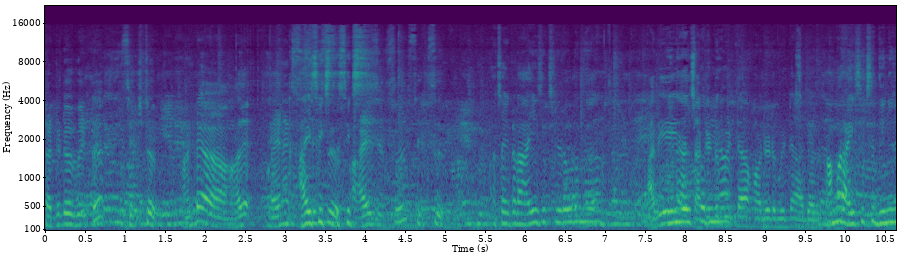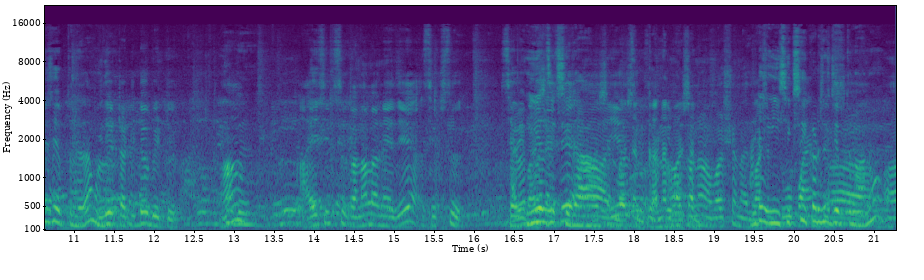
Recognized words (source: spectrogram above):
Thirty two bit sixth అంటే అదే Linux i6 six. I six six అచ్చా ఇక్కడ ఐ సిక్స్ కూడా ఉంది? కదా అది థర్టీ టూ తెలిసిపోతుందా? బిట్ ఫార్టీ టూ బిట్ అది మరి ఐ సిక్స్ దీన్ని చూసి చెప్తుంది కదా ఇది thirty two bit I six kernel అనేది సిక్స్ సెవెన్ EL6 ఇదా? కర్నల్ version. వర్షన్ అది. అంటే ఈ సిక్స్ ఇక్కడ చూసి చెప్తున్నాను. ఆ,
